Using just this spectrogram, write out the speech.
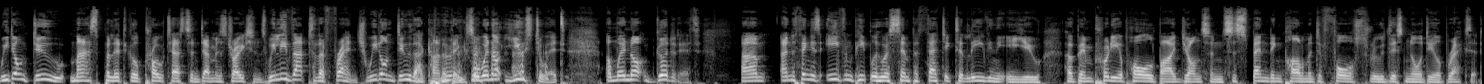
We don't do mass political protests and demonstrations. We leave that to the French. We don't do that kind of thing. So we're not used to it, and we're not good at it. Um, and the thing is, even people who are sympathetic to leaving the EU have been pretty appalled by Johnson suspending Parliament to force through this no deal Brexit.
